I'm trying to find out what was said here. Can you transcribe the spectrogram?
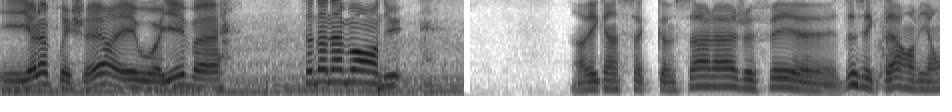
Il y a la fraîcheur et vous voyez, bah, ça donne un bon rendu. Avec un sac comme ça, là, je fais 2 euh, hectares environ.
